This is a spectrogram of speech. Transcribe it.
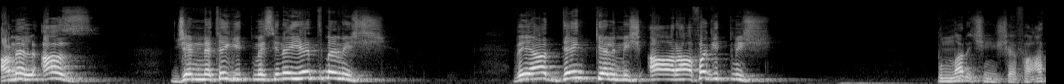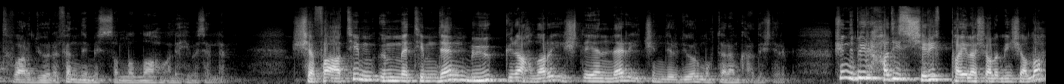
amel az, cennete gitmesine yetmemiş veya denk gelmiş, arafa gitmiş. Bunlar için şefaat var diyor Efendimiz sallallahu aleyhi ve sellem. Şefaatim ümmetimden büyük günahları işleyenler içindir diyor muhterem kardeşlerim. Şimdi bir hadis-i şerif paylaşalım inşallah.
